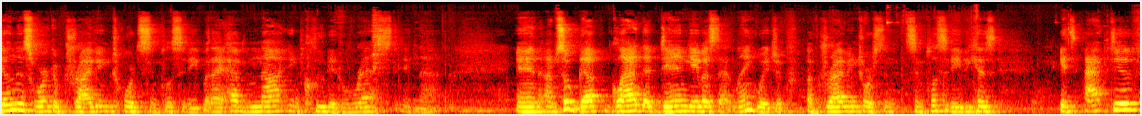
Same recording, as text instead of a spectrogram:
done this work of driving towards simplicity, but I have not included rest in that. And I'm so g- glad that Dan gave us that language of, of driving towards sim- simplicity because it's active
